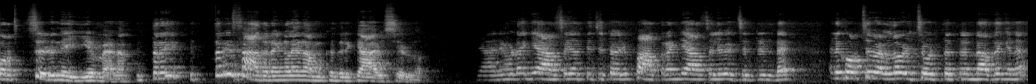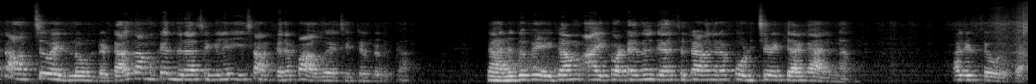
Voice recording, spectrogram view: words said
കുറച്ചൊരു നെയ്യും വേണം. ഇത്രയും ഇത്രയും സാധനങ്ങളെ നമുക്ക് ഇതിലേക്ക് ആവശ്യമുള്ളൂ. ഞാനിവിടെ ഗ്യാസ് കത്തിച്ചിട്ട് ഒരു പാത്രം ഗ്യാസിൽ വെച്ചിട്ടുണ്ട്. അതിൽ കുറച്ച് വെള്ളം ഒഴിച്ചു കൊടുത്തിട്ടുണ്ട്. അതിങ്ങനെ തിളച്ച് വരുന്നുണ്ട് കേട്ടോ അത് നമുക്ക് എന്തിനാച്ചെങ്കിൽ ഈ ശർക്കര പാവ് വെച്ചിട്ടുണ്ട് എടുക്കാം. ഞാനിത് വേഗം ആയിക്കോട്ടെ എന്ന് വിചാരിച്ചിട്ടാണ് ഇങ്ങനെ പൊടിച്ച് വെക്കാൻ കാരണം. അതിട്ട് കൊടുക്കാം.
